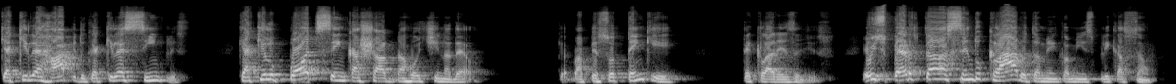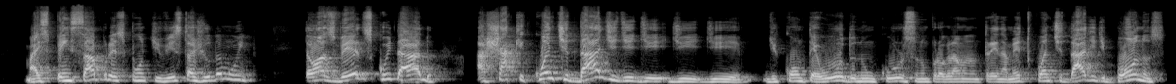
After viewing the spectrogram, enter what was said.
que aquilo é rápido, que aquilo é simples, que aquilo pode ser encaixado na rotina dela. A pessoa tem que ter clareza disso. Eu espero estar sendo claro também com a minha explicação, mas pensar por esse ponto de vista ajuda muito. Então, às vezes, cuidado. Achar que quantidade de, de, de, de, de conteúdo num curso, num programa, num treinamento, quantidade de bônus,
